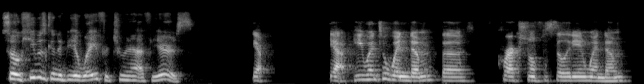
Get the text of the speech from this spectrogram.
So he was going to be away for two and a half years. Yep. Yeah. He went to Windham, the correctional facility in Windham.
